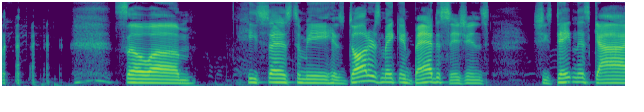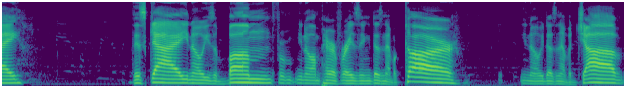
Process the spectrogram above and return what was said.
so um, he says to me, his daughter's making bad decisions. She's dating this guy. This guy, you know, he's a bum. From you know, I'm paraphrasing. Doesn't have a car you know, he doesn't have a job.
